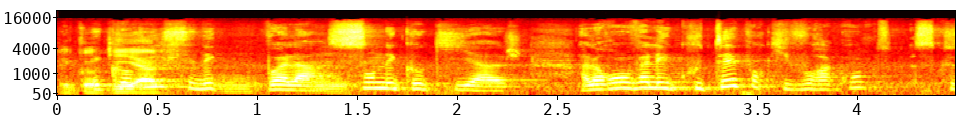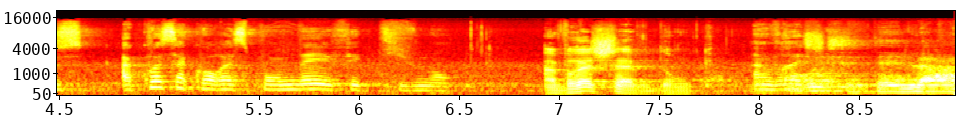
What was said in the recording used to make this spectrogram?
Les Les coris, coquillages. c'est des, voilà, ce sont des coquillages. Alors on va l'écouter pour qu'il vous raconte ce que, à quoi ça correspondait effectivement. Un vrai chef, donc. Un vrai Oui, chef. C'était la,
